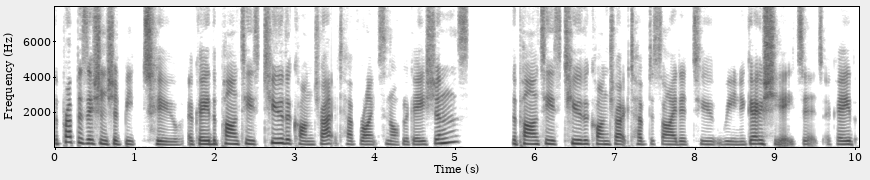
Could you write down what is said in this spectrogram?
The preposition should be to, okay? The parties to the contract have rights and obligations. The parties to the contract have decided to renegotiate it, okay? The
